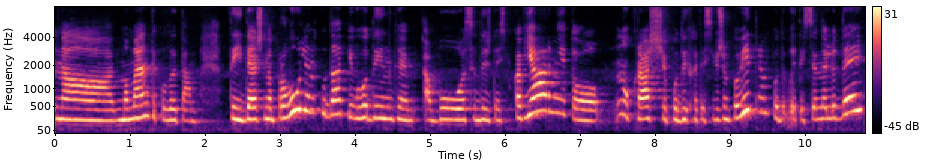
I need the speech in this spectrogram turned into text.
на моменти, коли там ти йдеш на прогулянку да, півгодинки, або сидиш десь в кав'ярні, то ну, краще подихати свіжим повітрям, подивитися на людей.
